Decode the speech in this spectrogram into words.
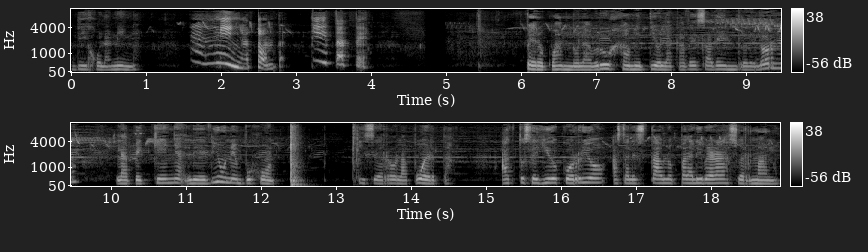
dijo la niña. Niña tonta, quítate. Pero cuando la bruja metió la cabeza dentro del horno, la pequeña le dio un empujón y cerró la puerta. Acto seguido corrió hasta el establo para librar a su hermano.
